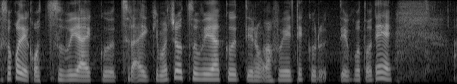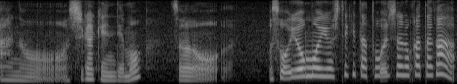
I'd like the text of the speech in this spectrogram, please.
そこでこうつぶやく辛い気持ちをつぶやくっていうのが増えてくるっていうことであの滋賀県でもそのそういう思いをしてきた当事者の方が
